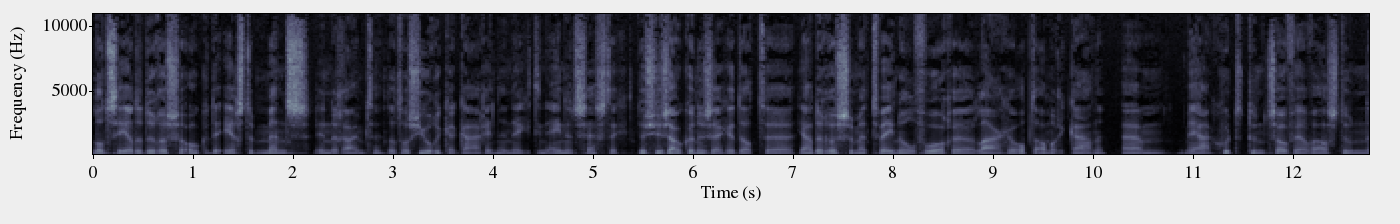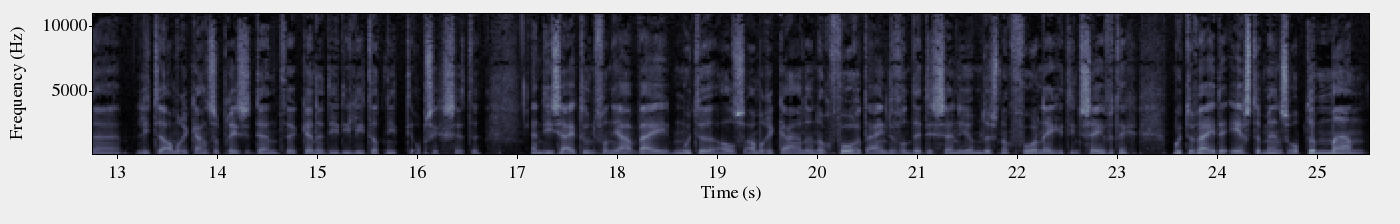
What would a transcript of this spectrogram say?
lanceerden de Russen ook de eerste mens in de ruimte. Dat was Yuri Gagarin in 1961. Dus je zou kunnen zeggen dat uh, ja, de Russen met 2-0 voor uh, lagen op de Amerikanen. Um, maar ja, goed, toen het zover was, toen uh, liet de Amerikaanse president Kennedy, die liet dat niet op zich zitten. En die zei toen van ja, wij moeten als Amerikanen nog voor het einde van dit decennium, dus nog voor 1970, moeten wij de eerste mens op de maan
